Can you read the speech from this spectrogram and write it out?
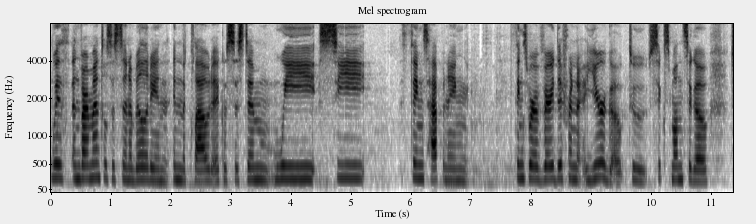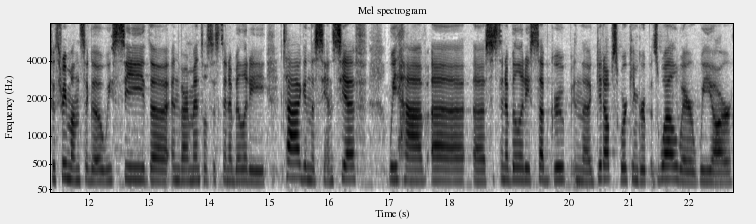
with environmental sustainability in, in the cloud ecosystem, we see things happening things were very different a year ago to six months ago to three months ago. We see the environmental sustainability tag in the CNCF. We have a, a sustainability subgroup in the GitOps working group as well, where we are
